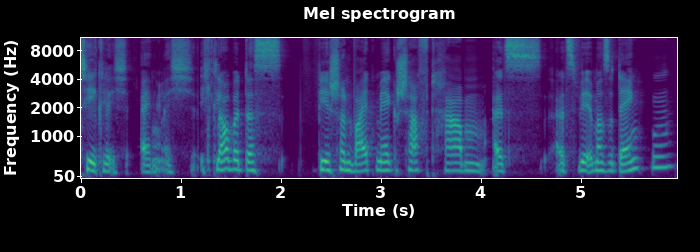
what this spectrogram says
täglich eigentlich. Ich glaube, dass wir schon weit mehr geschafft haben, als, als wir immer so denken.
